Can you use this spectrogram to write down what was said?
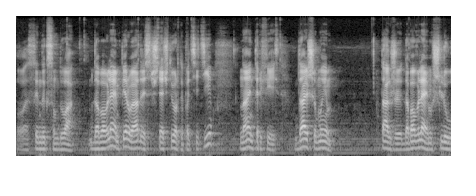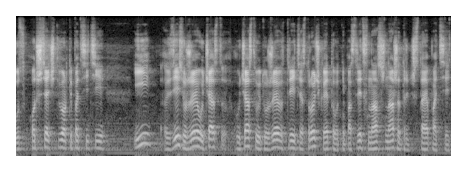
э, с индексом 2. Добавляем первый адрес 64 подсети на интерфейс. Дальше мы также добавляем шлюз от 64 подсети. И здесь уже участвует, участвует уже третья строчка, это вот непосредственно наш, наша 36 подсеть.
